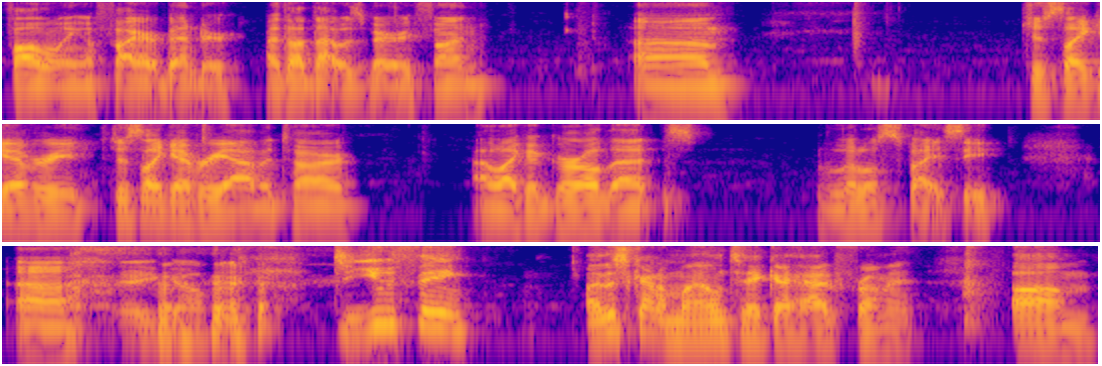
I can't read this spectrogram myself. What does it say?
following a firebender. I thought that was very fun. Um, just like every, just like every avatar, I like a girl that's a little spicy. Uh, There you go. Do you think? Uh, this is kind of my own take I had from it. Um,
